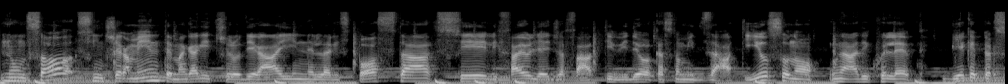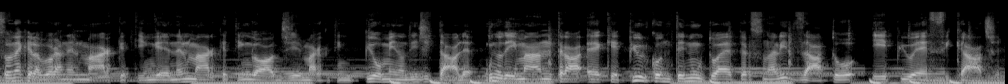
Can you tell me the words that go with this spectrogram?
Non so sinceramente, magari ce lo dirai nella risposta, se li fai o li hai già fatti video customizzati. Io sono una di quelle bieche persone persone che lavora nel marketing e nel marketing oggi, il marketing più o meno digitale, uno dei mantra è che più il contenuto è personalizzato e più è efficace.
